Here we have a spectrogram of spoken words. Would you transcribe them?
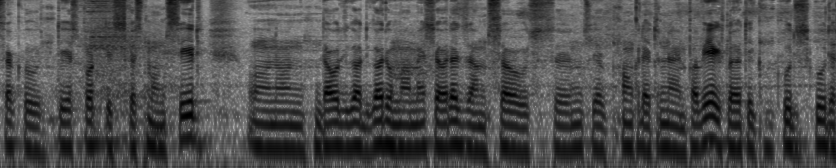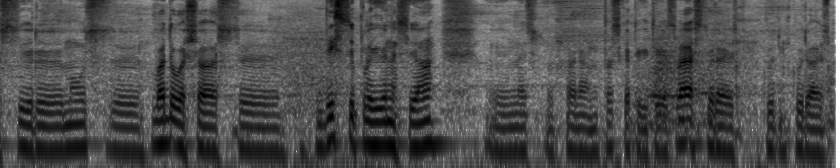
saku, tie sportisti, kas mums ir, un, un daudz gadu garumā mēs jau redzam savus, nu, ja konkrēti runājam par vieglatlētiku, kuras, kuras ir mūsu vadošās disciplīnas. Jā. Mēs varam paskatīties vēsturē, kur, kurās,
